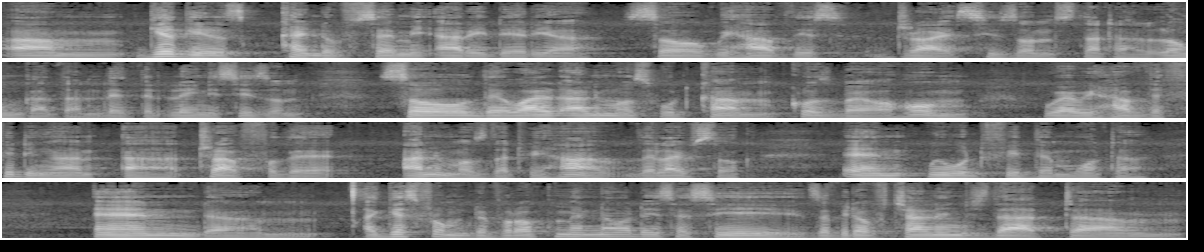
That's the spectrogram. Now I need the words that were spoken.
um, Gilgil is kind of semi-arid area, so we have these dry seasons that are longer than the, the rainy season. So the wild animals would come close by our home, where we have the feeding an, uh, trap for the animals that we have, the livestock, and we would feed them water. And um, I guess from development nowadays, I see it's a bit of challenge that um,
